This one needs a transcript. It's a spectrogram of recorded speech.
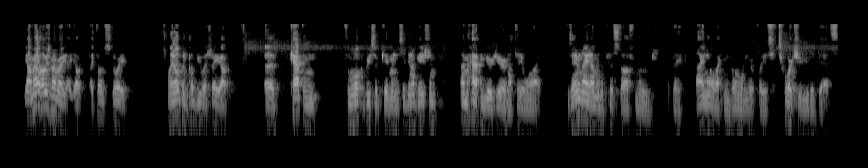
Yeah, I always remember. I, you know, I told a story when I opened Club USA up. A captain from the local precinct came in and said, "You know, Gatien, I'm happy you're here, and I'll tell you why. Because every night I'm in a pissed off mood. Okay, I know I can go in one of your places, torture you to death."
